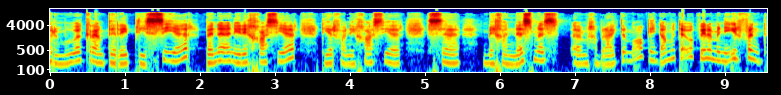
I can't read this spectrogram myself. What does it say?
vermoë kry om te repliseer binne in hierdie gasheer deur van die gasheer se meganismes um, gebruik te maak en dan moet hy ook weer 'n manier vind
